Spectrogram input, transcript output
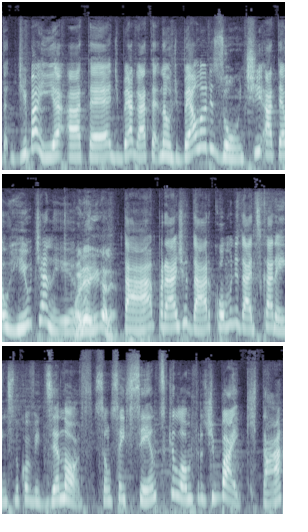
d- de Bahia até, de BH até, não, de Belo Horizonte até o Rio de Janeiro. Olha aí, galera. Tá, pra ajudar comunidades carentes no Covid-19. São 600 quilômetros de bike, tá?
